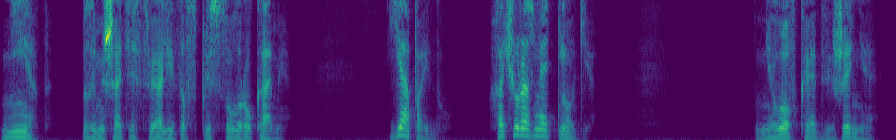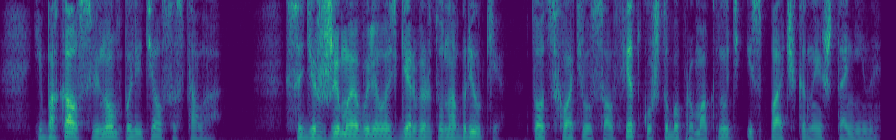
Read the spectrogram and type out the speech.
«Нет, в замешательстве Алита всплеснула руками. «Я пойду. Хочу размять ноги». Неловкое движение, и бокал с вином полетел со стола. Содержимое вылилось Герберту на брюки. Тот схватил салфетку, чтобы промокнуть испачканные штанины.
